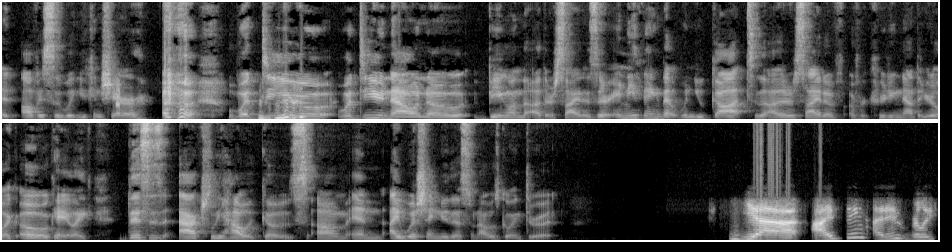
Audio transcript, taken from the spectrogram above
eh, obviously what you can share what do you what do you now know being on the other side? Is there anything that when you got to the other side of, of recruiting now that you're like oh okay like this is actually how it goes um, and i wish i knew this when i was going through it yeah, I think I didn't really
